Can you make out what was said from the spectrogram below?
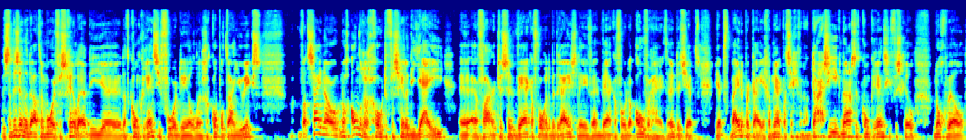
Dus dat is inderdaad een mooi verschil, hè? Die, uh, dat concurrentievoordeel uh, gekoppeld aan UX. Wat zijn nou nog andere grote verschillen die jij uh, ervaart tussen werken voor het bedrijfsleven en werken voor de overheid? Hè? Dus je hebt, je hebt beide partijen gemerkt. Wat zeg je van nou, daar zie ik naast het concurrentieverschil nog wel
